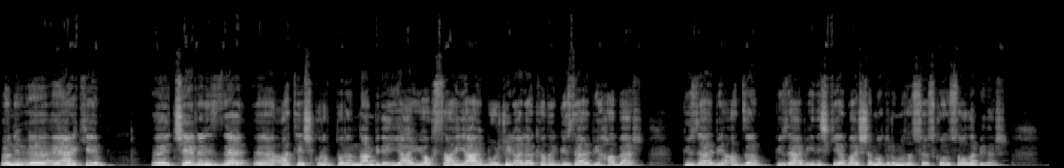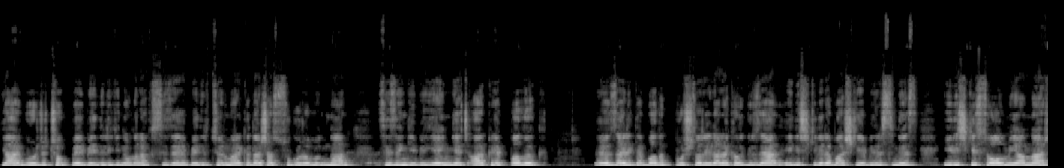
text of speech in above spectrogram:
Önü, e, eğer ki e, çevrenizde e, ateş gruplarından bir de yay yoksa yay burcu ile alakalı güzel bir haber, güzel bir adım, güzel bir ilişkiye başlama durumu da söz konusu olabilir. Yay burcu çok be- belirgin olarak size belirtiyorum arkadaşlar. Su grubundan sizin gibi yengeç, akrep, balık e, özellikle balık burçlarıyla alakalı güzel ilişkilere başlayabilirsiniz. İlişkisi olmayanlar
